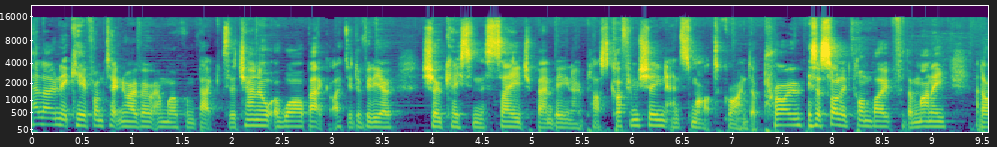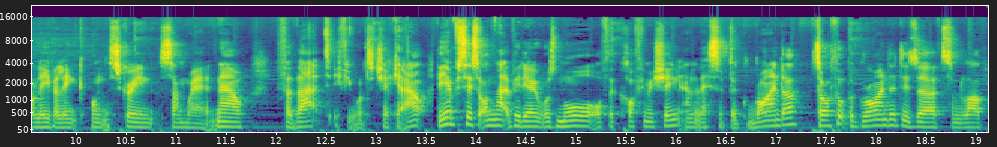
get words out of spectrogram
Hello, Nick here from TechNuovo and welcome back to the channel. A while back I did a video showcasing the Sage Bambino Plus coffee machine and Smart Grinder Pro. It's a solid combo for the money and I'll leave a link on the screen somewhere now for that if you want to check it out. The emphasis on that video was more of the coffee machine and less of the grinder. So I thought the grinder deserved some love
